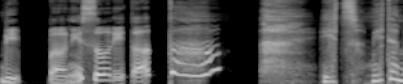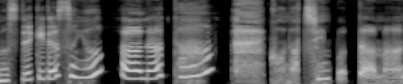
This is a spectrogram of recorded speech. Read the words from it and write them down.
立派に反り立った。いつ見ても素敵ですよあなた。このチンポたまんない。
